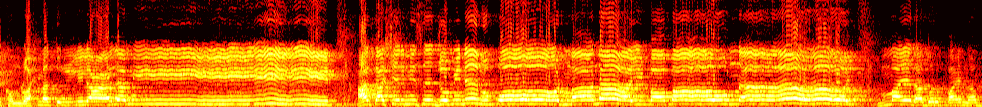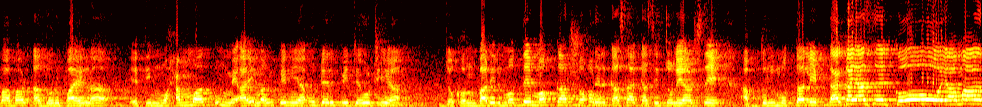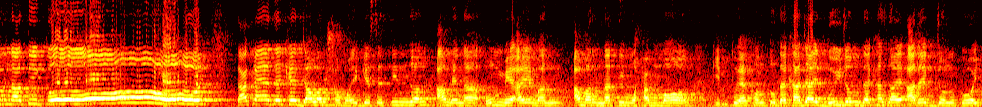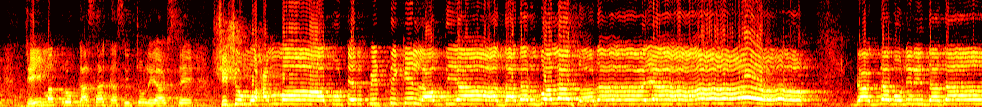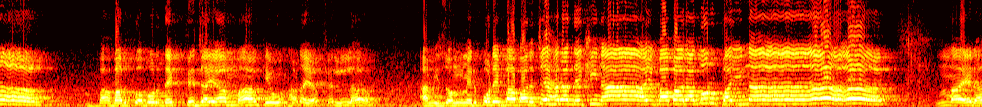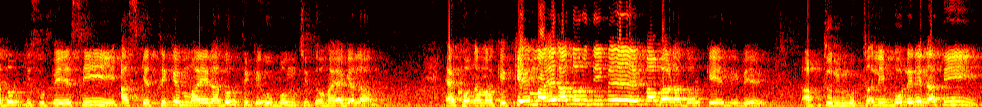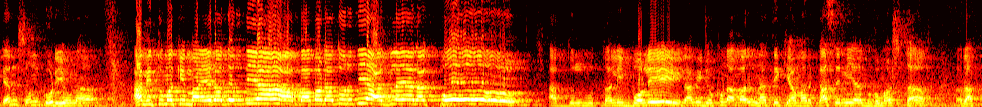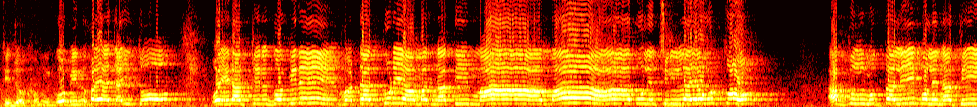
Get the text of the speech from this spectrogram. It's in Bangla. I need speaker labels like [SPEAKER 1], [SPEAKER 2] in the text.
[SPEAKER 1] এখন রহমাতুল্লিল আলামিন, আকাশের নিচে, জমিনের উপর, মানাই বাবাও নাই। মায়ের আদর পায় না, বাবার আদর পায় না। এতিম মোহাম্মদ উম্মে আইমানকে নিয়ে উটের পিঠে উঠিয়া যখন বাড়ির মধ্যে মক্কার শহরের কাছাকাছি চলে আসছে আব্দুল মুতালিব তাকায় আছে, কই আমার নাতি কই? তাকায় দেখে যাওয়ার সময় গেছে তিনজন, আমেনা, উম্মে আয়মান, আমার নাতি মুহাম্মদ। কিন্তু এখন তো দেখা যায় দুইজন দেখা যায় আরেকজন কই, যেই মাত্র কাছাকাছি চলে আসছে। শিশু মোহাম্মদ উটের পিঠ থেকে লাভ দিয়া দাদার গলা সরায়া ডাকদা বলি রে দাদা, বাবার কবর দেখতে যাইয়া মা কেউ হারাইয়া ফেললাম। আমি জন্মের পরে বাবার চেহারা দেখি নাই, বাবার আদর পাই নাই। মায়ের আদর কিছু পেয়েছি, আজকে থেকে মায়ের আদর থেকেও বঞ্চিত হয়ে গেলাম। এখন আমাকে কে মায়ের আদর দিবে, বাবার আদর কে দিবে? আব্দুল মুতালিব বলে, রে নাতি টেনশন করিও না। আমি তোমাকে মায়ের আদর দিয়া, বাবার আদর দিয়া আগলায়া রাখব। আব্দুল মুতালিব বলেন আমি যখন আমার নাতিকে আমার কাছে নিয়ে ঘুম আসতাম, রাত্রি যখন গভীর হয়ে যাইত, ওই রাত্রির গভীরে হঠাৎ করে আমার নাতি মা মা বলে চিল্লায় উঠতো আব্দুল মুতালিব বলে, নাতি,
